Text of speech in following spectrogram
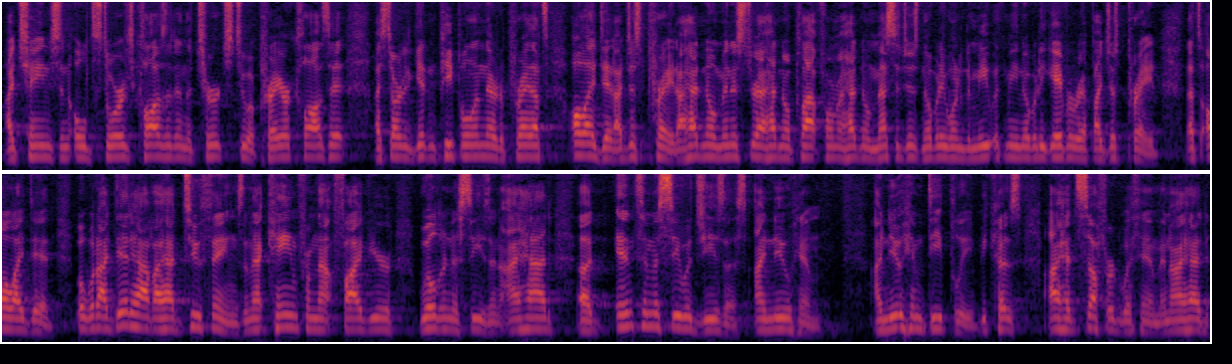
I changed an old storage closet in the church to a prayer closet. I started getting people in there to pray. That's all I did. I just prayed. I had no ministry. I had no platform. I had no messages. Nobody wanted to meet with me. Nobody gave a rip. I just prayed. That's all I did. But what I did have, I had two things, and that came from that five year wilderness season. I had uh, intimacy with Jesus. I knew him. I knew him deeply because I had suffered with him and I had,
